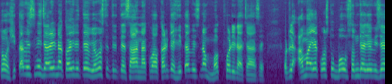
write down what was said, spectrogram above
તો હિતાવીસની જારીના કઈ રીતે વ્યવસ્થિત રીતે સાહ નાખવા? કારણ કે હિતાવીસના મગફળીના ચા છે. એટલે આમાં એક વસ્તુ બહુ સમજાય જેવી છે,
